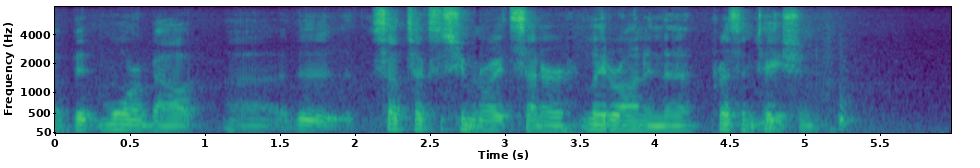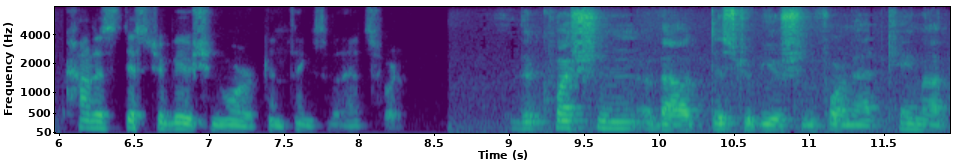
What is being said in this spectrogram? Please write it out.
a bit more about uh, the South Texas Human Rights Center later on in the presentation how does distribution work and things of that sort? the question about distribution format came up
